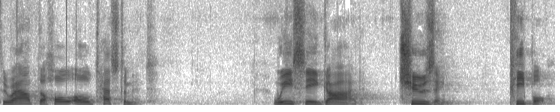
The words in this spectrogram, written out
Throughout the whole Old Testament, we see God choosing people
